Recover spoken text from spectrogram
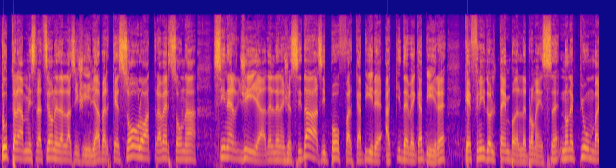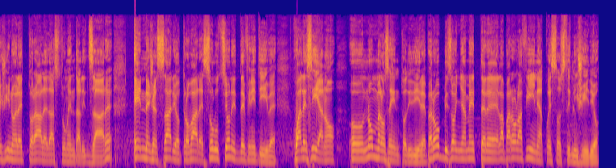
tutte le amministrazioni della Sicilia perché solo solo attraverso una sinergia delle necessità si può far capire a chi deve capire che è finito il tempo delle promesse, non è più un bacino elettorale da strumentalizzare, è necessario trovare soluzioni definitive, quale siano oh, non me lo sento di dire, però bisogna mettere la parola fine a questo stillicidio.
